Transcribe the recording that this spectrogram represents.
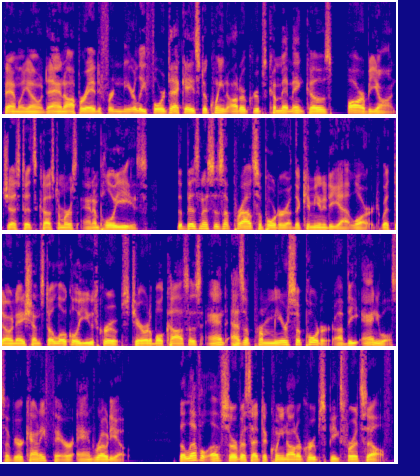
Family owned and operated for nearly four decades, DeQueen Auto Group's commitment goes far beyond just its customers and employees. The business is a proud supporter of the community at large, with donations to local youth groups, charitable causes, and as a premier supporter of the annual Sevier County Fair and Rodeo. The level of service at DeQueen Auto Group speaks for itself.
